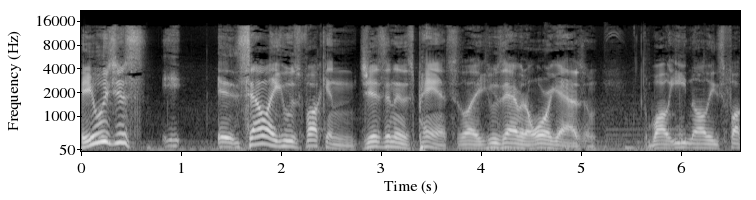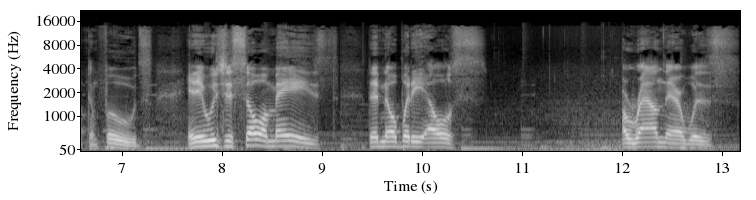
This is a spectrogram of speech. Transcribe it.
he was just. He, it sounded like he was fucking jizzing in his pants, like he was having an orgasm while eating all these fucking foods, and he was just so amazed that nobody else around there was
